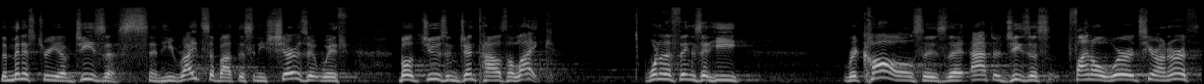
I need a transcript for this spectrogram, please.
the ministry of Jesus. And he writes about this and he shares it with both Jews and Gentiles alike. One of the things that he recalls is that after Jesus' final words here on earth,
